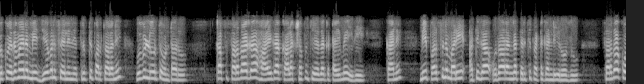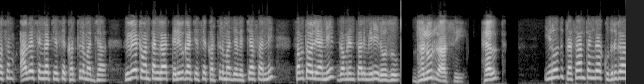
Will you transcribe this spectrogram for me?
ఒక విధమైన మీ జీవన శైలిని తృప్తిపరచాలని ఉవిళ్ళూరుతూ ఉంటారు. కాస్త సరదాగా హాయిగా కాలక్షేపం చేయదగ్గ టైమే ఇది. కానీ మీ పర్సును మరీ అతిగా ఉదారంగా తెరిచిపెట్టకండి ఈరోజు. సరదా కోసం ఆవేశంగా చేసే ఖర్చుల మధ్య వివేకవంతంగా తెలివిగా చేసే ఖర్చుల మధ్య వ్యత్యాసాన్ని సమతౌల్యాన్ని గమనించాలి మీరు ఈరోజు. ధనుర్ రాశి హెల్త్. ఈరోజు ప్రశాంతంగా కుదురుగా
